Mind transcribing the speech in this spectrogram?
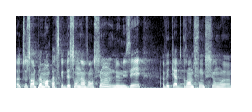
Euh, tout simplement parce que dès son invention, le musée avait quatre grandes fonctions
